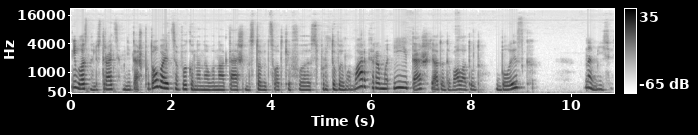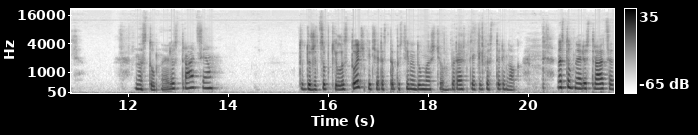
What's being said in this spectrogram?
І, власне, ілюстрація мені теж подобається. Виконана вона теж на 100% спортовими маркерами, і теж я додавала тут блиск на місяць. Наступна ілюстрація. Тут дуже цупкі листочки, через те постійно думаєш, що береш декілька сторінок. Наступна ілюстрація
